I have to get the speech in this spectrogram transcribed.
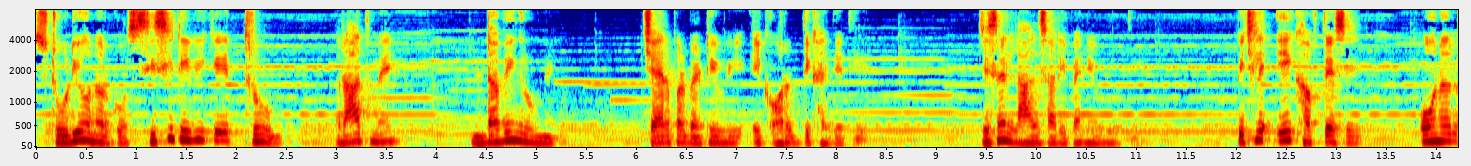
स्टूडियो ओनर को सीसीटीवी के थ्रू रात में डबिंग रूम में चेयर पर बैठी हुई एक औरत दिखाई देती है, जिसने लाल साड़ी पहनी हुई होती है। पिछले एक हफ़्ते से ओनर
